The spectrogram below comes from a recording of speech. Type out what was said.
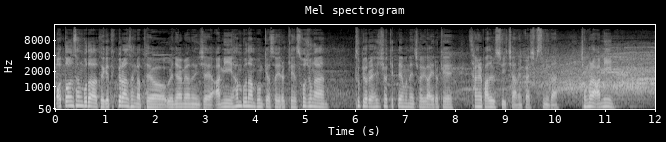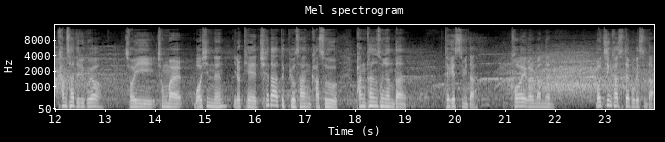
어떤 상보다 되게 특별한 상 같아요 왜냐하면 이제 아미 한 분 한 분께서 이렇게 소중한 투표를 해주셨기 때문에 저희가 이렇게 상을 받을 수 있지 않을까 싶습니다 정말 아미 감사드리고요 저희 정말 멋있는 이렇게 최다 득표상 가수 방탄소년단 되겠습니다. 거에 걸맞는 멋진 가수 돼 보겠습니다.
